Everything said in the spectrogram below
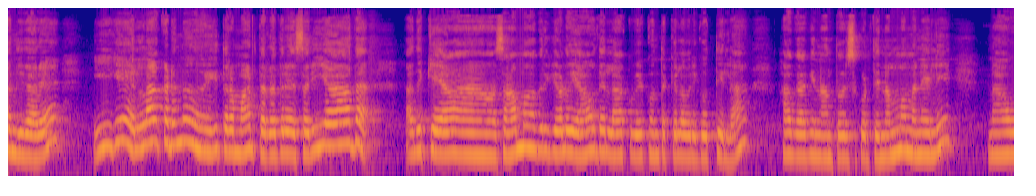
ಬಂದಿದ್ದಾರೆ. ಹೀಗೆ ಎಲ್ಲ ಕಡೆಯೂ ಈ ಥರ ಮಾಡ್ತಾರೆ. ಆದರೆ ಸರಿಯಾದ ಅದಕ್ಕೆ ಸಾಮಗ್ರಿಗಳು ಯಾವುದೆಲ್ಲ ಹಾಕಬೇಕು ಅಂತ ಕೆಲವರಿಗೆ ಗೊತ್ತಿಲ್ಲ. ಹಾಗಾಗಿ ನಾನು ತೋರಿಸ್ಕೊಡ್ತೀನಿ. ನಮ್ಮ ಮನೆಯಲ್ಲಿ ನಾವು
